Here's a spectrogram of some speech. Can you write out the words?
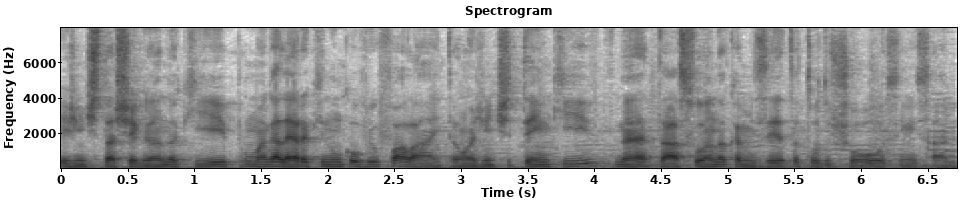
e a gente está chegando aqui para uma galera que nunca ouviu falar. Então a gente tem que, né, tá suando a camiseta todo show, assim, sabe?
